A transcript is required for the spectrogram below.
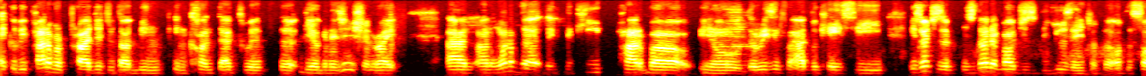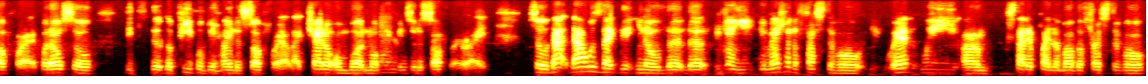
I could be part of a project without being in contact with the, the organization, right? And, and one of the, the, the, key part about you know the reason for advocacy is not just a, it's not about just the usage of the of the software, but also the, the, the, people behind the software, like trying to onboard more people into the software, right? So that that was like the you know the the again you, you mentioned the festival when we um started planning about the festival,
